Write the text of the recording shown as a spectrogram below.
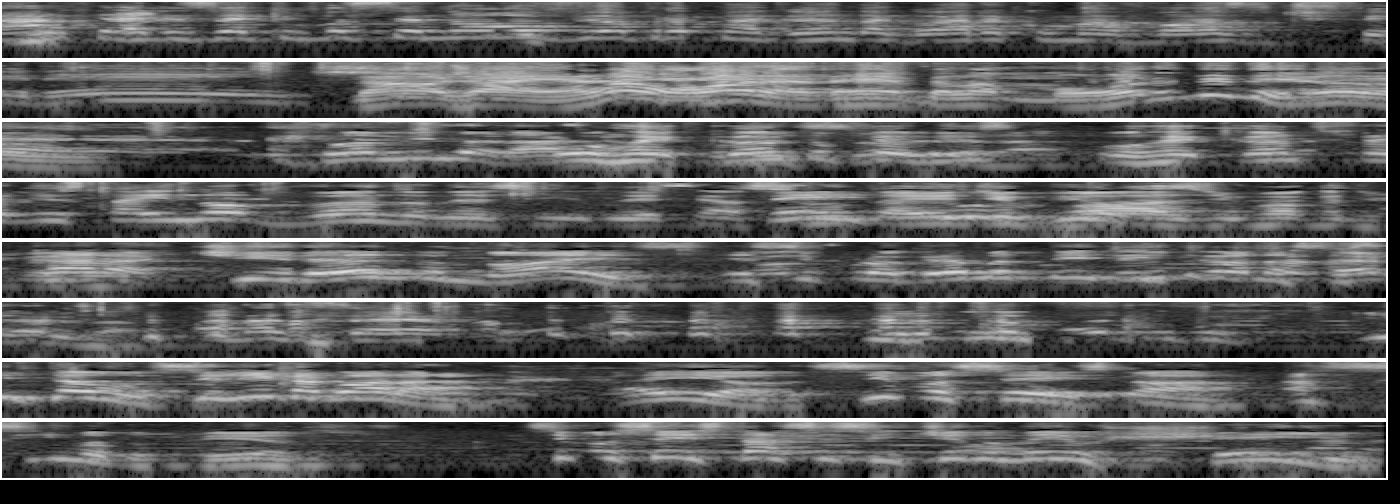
Ah, Teles, é que você não ouviu a propaganda agora com uma voz diferente. Não, já era hora, né? Pelo amor de Deus. É. Melhorar, o Recanto Feliz, o Recanto Feliz está inovando nesse, nesse assunto aí de voz, de boca de velho. Cara, tirando nós, esse programa tem, tem tudo para dar certo. Para dar certo. então, se liga agora. Aí, ó, se você está acima do peso, se você está se sentindo meio cheio,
